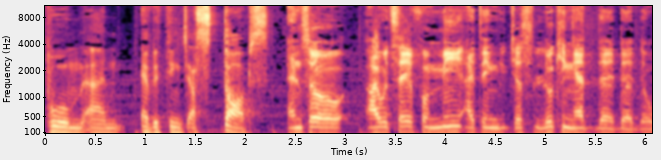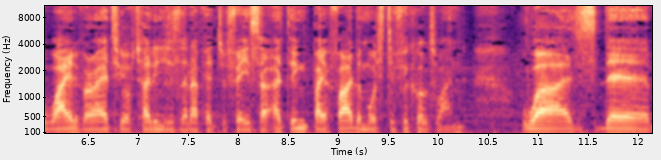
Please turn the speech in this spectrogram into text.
boom, and everything just stops. And so I would say for me, I think just looking at the, the, the, wide variety of challenges that I've had to face, I think by far the most difficult one was the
